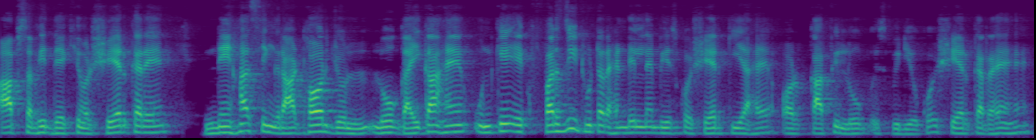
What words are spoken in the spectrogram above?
आप सभी देखें और शेयर करें। नेहा सिंह राठौर, जो लोक गायिका हैं, उनके एक फर्जी ट्विटर हैंडल ने भी इसको शेयर किया है और काफ़ी लोग इस वीडियो को शेयर कर रहे हैं।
